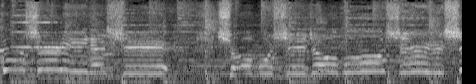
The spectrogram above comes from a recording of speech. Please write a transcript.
故事里的事。说不是就不是，是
